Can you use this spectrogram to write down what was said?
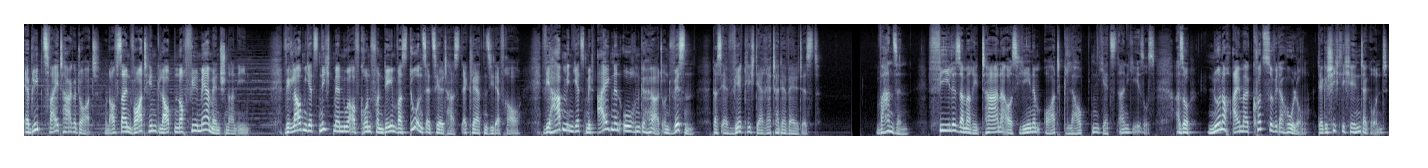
Er blieb zwei Tage dort, und auf sein Wort hin glaubten noch viel mehr Menschen an ihn. Wir glauben jetzt nicht mehr nur aufgrund von dem, was du uns erzählt hast, erklärten sie der Frau. Wir haben ihn jetzt mit eigenen Ohren gehört und wissen, dass er wirklich der Retter der Welt ist. Wahnsinn! Viele Samaritaner aus jenem Ort glaubten jetzt an Jesus. Also nur noch einmal kurz zur Wiederholung der geschichtliche Hintergrund.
